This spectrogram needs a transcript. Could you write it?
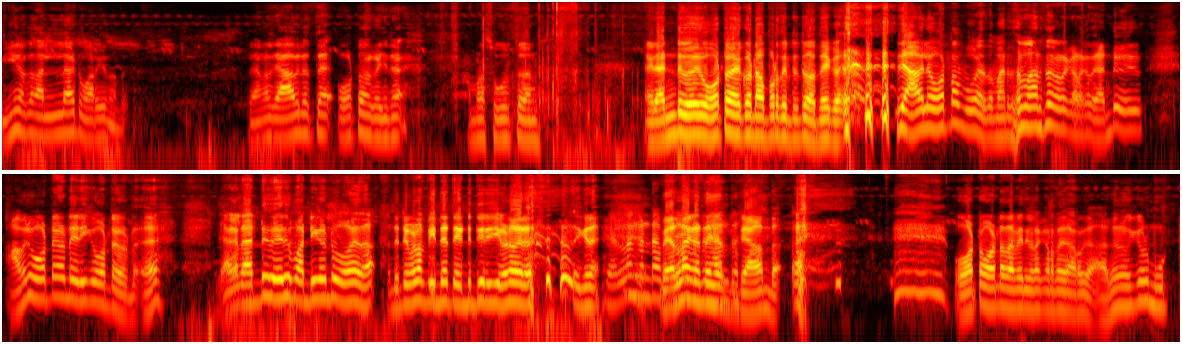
മീനൊക്കെ നല്ലതായിട്ട് മറിയുന്നുണ്ട്. ഞങ്ങൾ രാവിലത്തെ ഓട്ടോ കഴിഞ്ഞിട്ട് നമ്മുടെ സുഹൃത്താണ് രണ്ടുപേരും ഓട്ടോ ആയിക്കോട്ടെ അപ്പുറത്ത് ഇട്ടിട്ട് വന്നേക്ക്. രാവിലെ ഓട്ടം പോയത് മരുന്നമാനത്തോടെ കിടക്കുന്നത്. രണ്ടുപേരും അവനും ഓട്ടോ ഉണ്ട് എനിക്ക് ഓട്ടോ ഉണ്ട് ഏഹ് ഞങ്ങൾ രണ്ടുപേരും വണ്ടി കൊണ്ട് പോയതാ. എന്നിട്ട് ഇവിടെ പിന്നെ തെണ്ടിത്തിരിച്ച് ഇവിടെ വരും. ഇങ്ങനെ വെള്ളം കണ്ട വെള്ളം കണ്ട് ഞാൻ ഭ്രാന്ത. ഓട്ടോ ഓട്ട സമയത്ത് ഇവിടെ കിടന്ന് കറങ്ങുക. അത് നോക്കിയോട് മുട്ട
